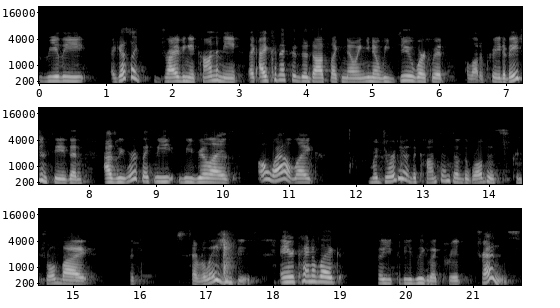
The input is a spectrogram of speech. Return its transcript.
really I guess like driving economy, like I connected the dots, like knowing, you know, we do work with a lot of creative agencies, and as we work, like we we realize, oh wow, like majority of the content of the world is controlled by like, several agencies, and you're kind of like, so you could easily like create trends,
